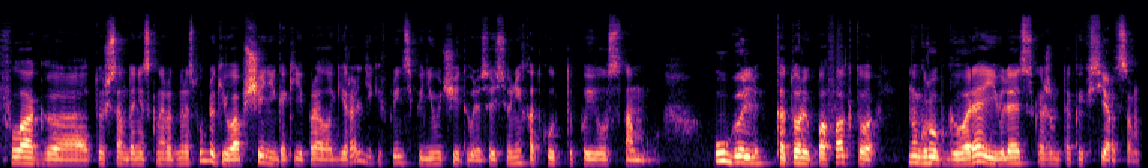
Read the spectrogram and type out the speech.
флага той же самой Донецкой Народной Республики вообще никакие правила геральдики в принципе не учитывались. То есть у них откуда-то появился там уголь, который по факту, ну, грубо говоря, является, скажем так, их сердцем.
